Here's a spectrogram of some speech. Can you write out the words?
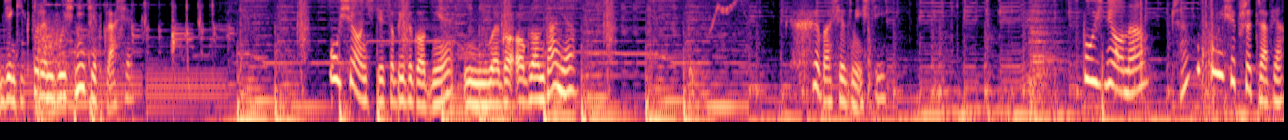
dzięki którym błyśniecie w klasie. Usiądźcie sobie wygodnie i miłego oglądania. Chyba się zmieści. Spóźniona? Czemu to mi się przytrafia?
